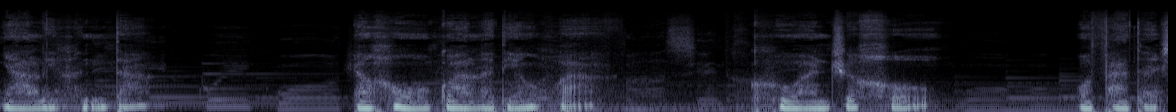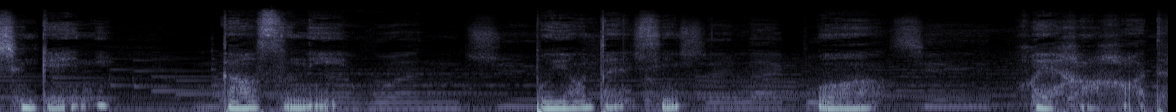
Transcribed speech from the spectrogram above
压力很大。”然后我挂了电话。哭完之后，我发短信给你，告诉你不用担心，我会好好的。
